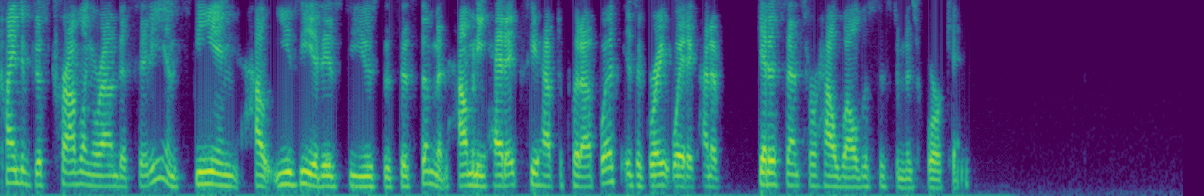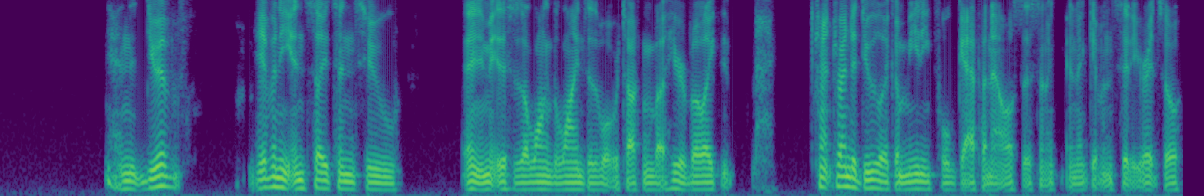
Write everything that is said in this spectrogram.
kind of just traveling around a city and seeing how easy it is to use the system and how many headaches you have to put up with is a great way to kind of get a sense for how well the system is working. And do you have do you have any insights into and this is along the lines of what we're talking about here, but like trying to do like a meaningful gap analysis in a in a given city, right? So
